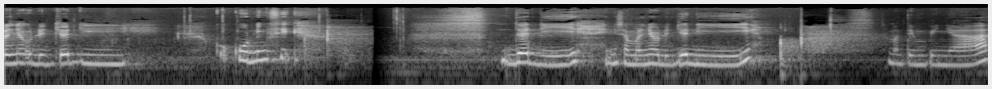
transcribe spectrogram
Sambalnya udah jadi. Kok kuning sih? Jadi, ini sambalnya udah jadi. Sama tempenya.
